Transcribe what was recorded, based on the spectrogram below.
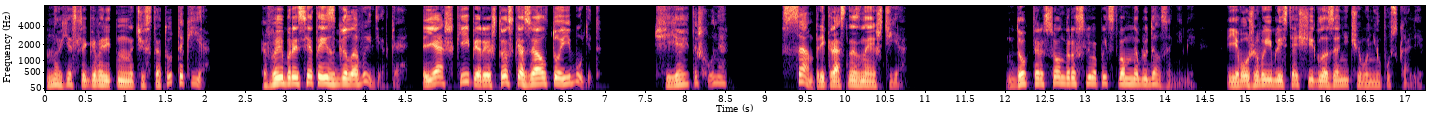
Но если говорить на чистоту, так я. Выбрось это из головы, детка. Я шкипер, и что сказал, то и будет. Чья это шхуна? Сам прекрасно знаешь, чья. Доктор Сондерс с любопытством наблюдал за ними. Его живые блестящие глаза ничего не упускали.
